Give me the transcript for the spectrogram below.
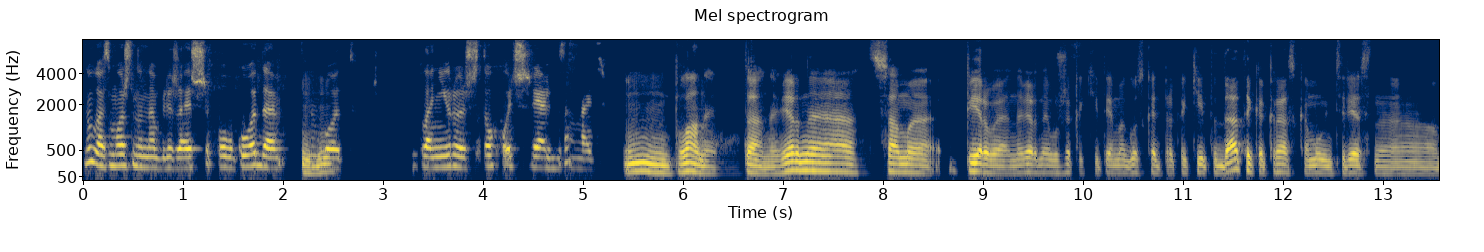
ну, возможно, на ближайшие полгода. Угу. Вот планируешь, что хочешь реализовать? Mm, планы. Да, наверное, самое первое, наверное, уже какие-то, я могу сказать про какие-то даты, как раз кому интересно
